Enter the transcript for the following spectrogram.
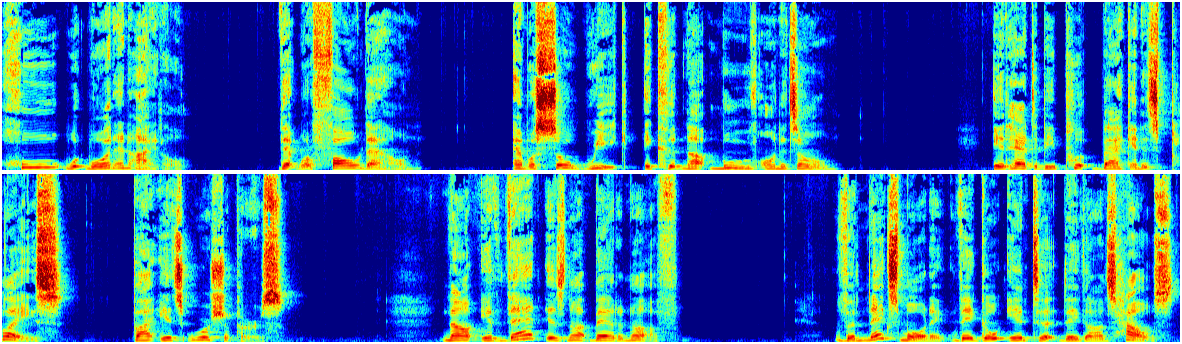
Who would want an idol that would fall down and was so weak it could not move on its own? It had to be put back in its place by its worshippers. Now, if that is not bad enough, the next morning they go into Dagon's house,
